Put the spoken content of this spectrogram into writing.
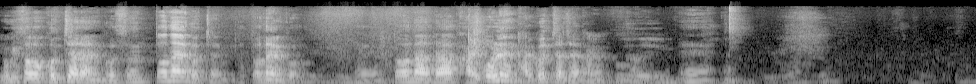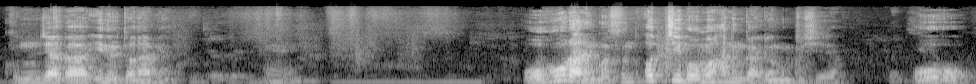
여기서 거자라는 것은 떠날 거자입니다. 떠날 거. 예, 떠나다 갈 원래는 갈 거자잖아요. 예. 군자가 인을 떠나면 예. 오호라는 것은 어찌 뭐뭐 하는가 이런 뜻이에요. 오호.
